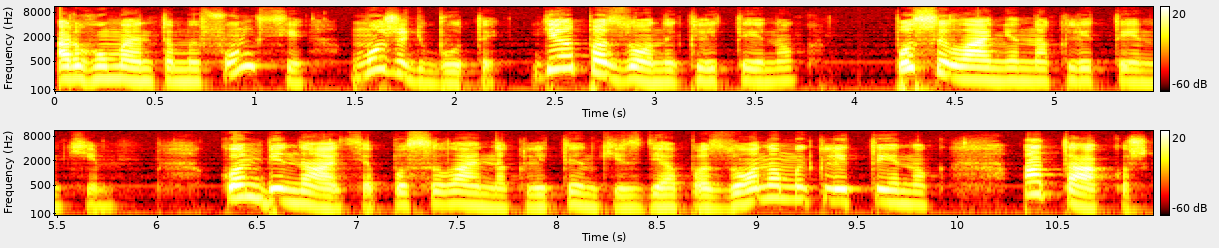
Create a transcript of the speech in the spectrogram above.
Аргументами функції можуть бути діапазони клітинок, посилання на клітинки, комбінація посилань на клітинки з діапазонами клітинок, а також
